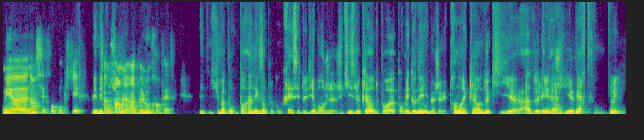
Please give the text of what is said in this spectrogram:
mais euh, non, c'est trop compliqué. Ça me semble un peu lourd en fait. tu vois, pour, pour, un exemple concret, c'est de dire bon, j'utilise le cloud pour, pour mes données, ben, je vais prendre un cloud qui a de l'énergie verte. Oui,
